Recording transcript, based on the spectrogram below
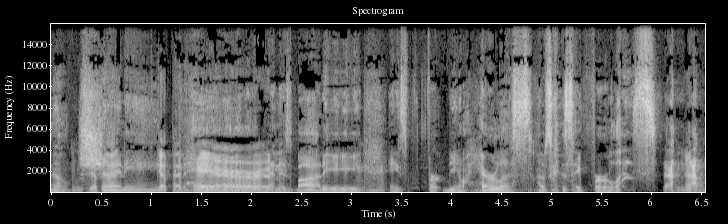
know, got that- shiny got that hair and, and- his body, and he's, fur, you know, hairless. I was going to say furless. no.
